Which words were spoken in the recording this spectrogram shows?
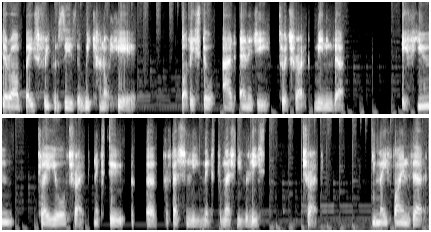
there are bass frequencies that we cannot hear, but they still add energy to a track, meaning that if you play your track next to a, a professionally mixed, commercially released track, you may find that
